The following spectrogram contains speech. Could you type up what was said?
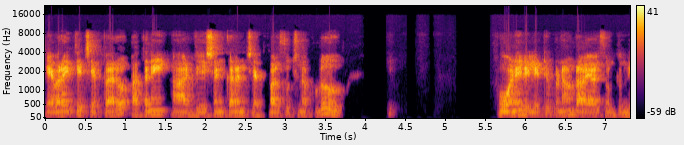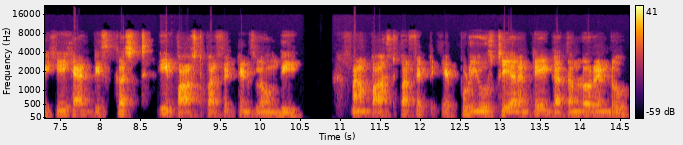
ఎవరైతే చెప్పారో అతనే ఆ జయశంకర్ అని చెప్పాల్సి వచ్చినప్పుడు హూ అనే రిలేటివ్ ప్రొనౌన్ రాయాల్సి ఉంటుంది. హీ హ్యాడ్ డిస్కస్డ్ ఈ పాస్ట్ పర్ఫెక్ట్ టెన్స్లో ఉంది. మనం పాస్ట్ పర్ఫెక్ట్ ఎప్పుడు యూజ్ చేయాలంటే గతంలో రెండు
